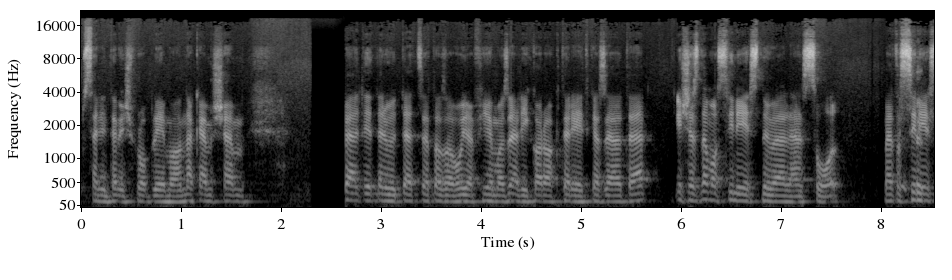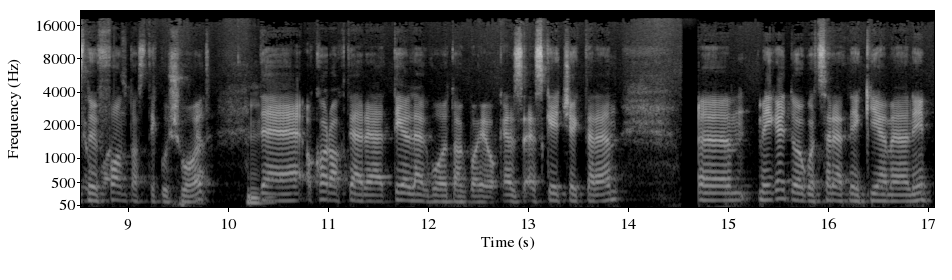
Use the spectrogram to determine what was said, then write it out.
szerintem is probléma. Nekem sem feltétlenül tetszett az, ahogy a film az Eli karakterét kezelte, és ez nem a színésznő ellen szól, mert a színésznő fantasztikus volt, mhm. de a karakterrel tényleg voltak bajok, ez, ez kétségtelen. Még egy dolgot szeretnék kiemelni,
